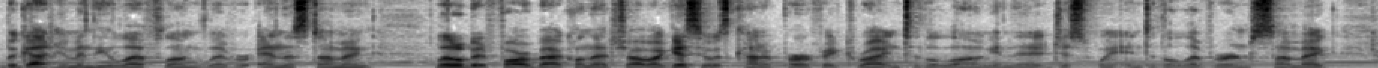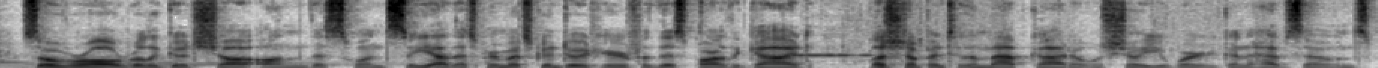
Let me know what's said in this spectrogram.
but got him in the left lung, liver, and the stomach. Little bit far back on that shot. I guess it was kind of perfect, right into the lung, and then it just went into the liver and stomach. So overall, really good shot on this one. So yeah, that's pretty much going to do it here for this part of the guide. Let's jump into the map guide. I will show you where you're going to have zones.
